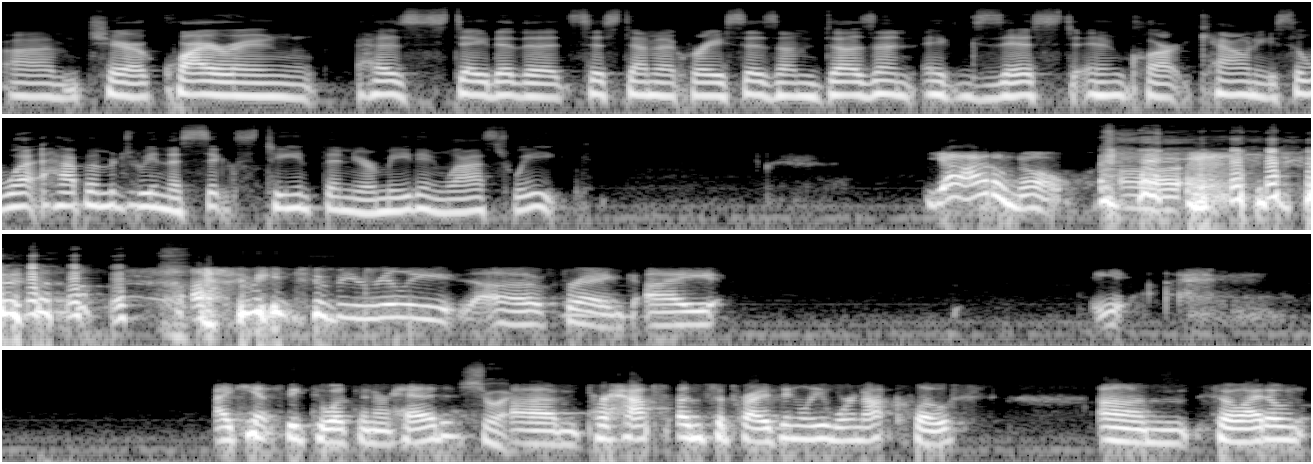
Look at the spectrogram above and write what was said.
um, chair Quiring has stated that systemic racism doesn't exist in Clark County. So, what happened between the 16th and your meeting last week? Yeah, I don't know. Uh, I mean, to be really uh, frank, I I can't speak to what's in her head. Sure. Um, perhaps unsurprisingly, we're not close. Um, so I don't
